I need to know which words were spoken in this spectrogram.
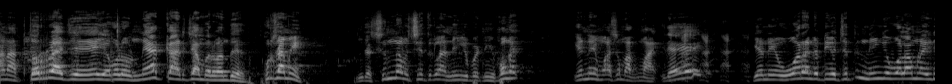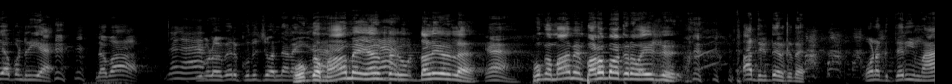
ஆனா தொர்ராஜ் எவ்வளவு நேக்க அடிச்சா பாரு வந்து. குருசாமி இந்த சின்ன விஷயத்துக்குலாம் நீங்க போயிட்டீங்க போங்க. என்னைய மாசமாக்குமா இதே என்னைய ஓரம் கட்டி வச்சுட்டு நீங்க போலாம்னு ஐடியா பண்றீங்க. இந்த வா. ஏங்க? இவ்வளவு பேர் குதிச்சு வந்தானே உங்க மாமன் ஏன் தலையிடல? ஏன் உங்க மாமன் படம் பார்க்குற வயசு. பார்த்துக்கிட்டே இருக்கிறேன் உனக்கு தெரியுமா?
